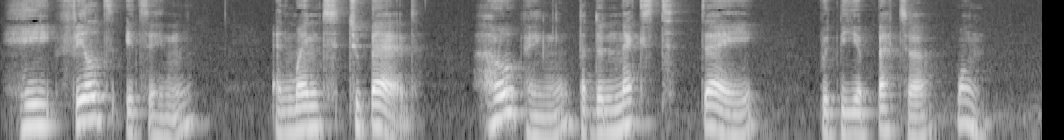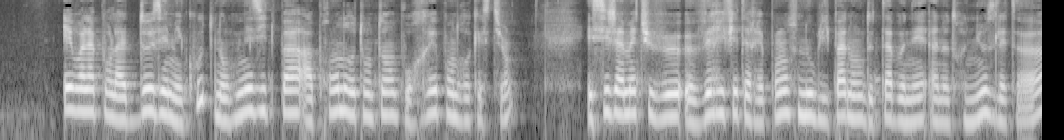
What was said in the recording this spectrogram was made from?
He filled it in and went to bed, hoping that the next day would be a better one. Et voilà pour la deuxième écoute, donc n'hésite pas à prendre ton temps pour répondre aux questions. Et si jamais tu veux euh, vérifier tes réponses, n'oublie pas donc de t'abonner à notre newsletter.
